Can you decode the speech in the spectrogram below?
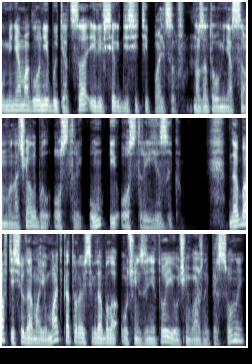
У меня могло не быть отца или всех десяти пальцев, но зато у меня с самого начала был острый ум и острый язык. Добавьте сюда мою мать, которая всегда была очень занятой и очень важной персоной,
